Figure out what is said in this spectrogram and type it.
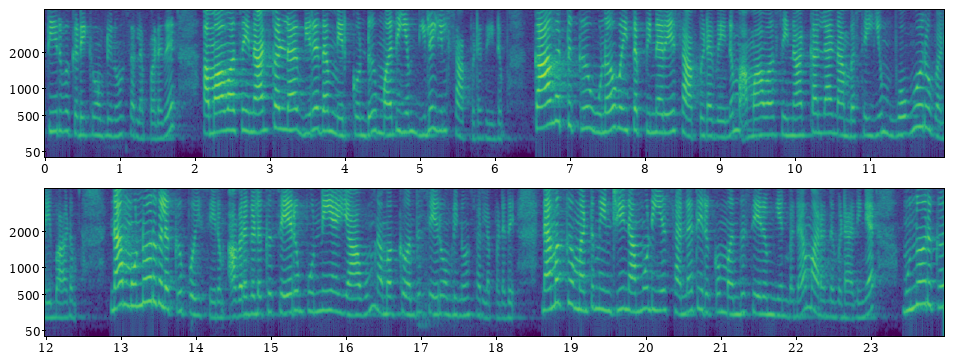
தீர்வு கிடைக்கும் அப்படின்னும் சொல்லப்படுது. அமாவாசை நாட்களில் விரதம் மேற்கொண்டு மதியம் இலையில் சாப்பிட வேண்டும். காகத்துக்கு உணவு வைத்த பின்னரே சாப்பிட வேண்டும். அமாவாசை நாட்களில் நாம் செய்யும் ஒவ்வொரு வழிபாடும் நம் முன்னோர்களுக்கு போய் சேரும். அவர்களுக்கு சேரும் புண்ணிய யாவும் நமக்கு வந்து சேரும் அப்படின்னும் சொல்லப்படுது. நமக்கு மட்டுமின்றி நம்முடைய சன்னதிற்கும் வந்து சேரும் என்பதை மறந்து விடாதீங்க. முன்னோருக்கு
